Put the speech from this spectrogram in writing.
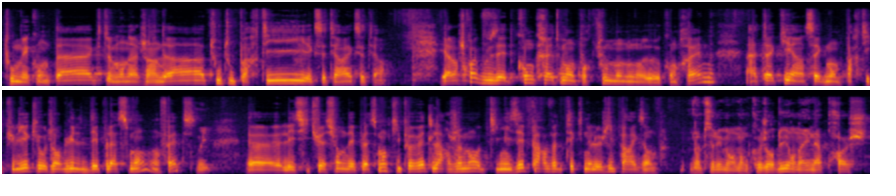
Tous mes contacts, mon agenda, tout ou partie, etc., etc. Et alors, je crois que vous êtes concrètement, pour que tout le monde euh, comprenne, attaqué à un segment particulier qui est aujourd'hui le déplacement, en fait. Oui. Euh, les situations de déplacement qui peuvent être largement optimisées par votre technologie, par exemple. Absolument. Donc aujourd'hui, on a une approche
